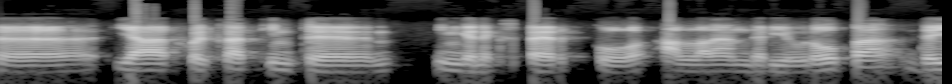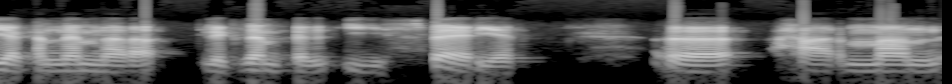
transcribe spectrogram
Uh, jag är självklart inte ingen expert på alla länder i Europa. Det jag kan nämna är att till exempel i Sverige har man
